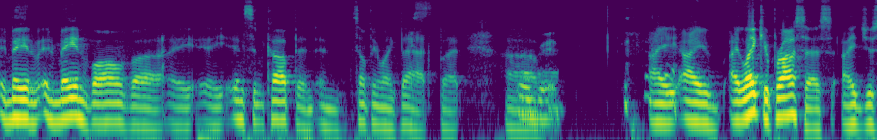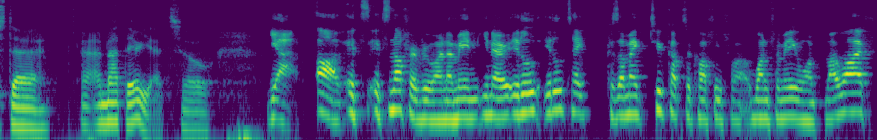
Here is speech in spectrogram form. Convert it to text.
it, may it may involve uh, a, a instant cup and, and something like that. But uh, I, I I like your process. I just uh, I'm not there yet. So yeah, oh, it's it's not for everyone. I mean, you know, it'll it'll take because I make two cups of coffee for one for me, one for my wife,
